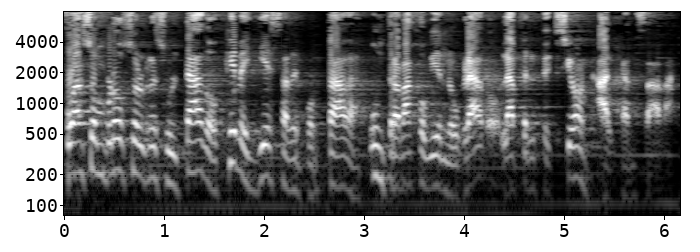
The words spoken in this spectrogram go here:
Fue asombroso el resultado, qué belleza de portada, un trabajo bien logrado, la perfección alcanzada.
